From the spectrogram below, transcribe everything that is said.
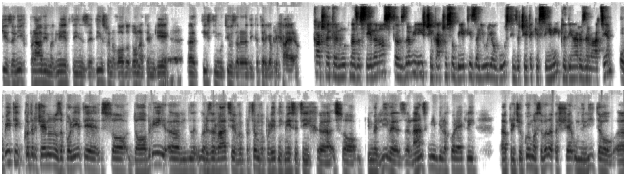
ki je za njih pravi magnet in z edinstveno vodo Donat MG tisti motiv, zaradi katerega prihajajo kakšna je trenutna zasedenost eh, zdravilišč in kakšni so obeti za julij, august in začetek jeseni, glede na rezervacije? Obeti, kot rečeno, za poletje so dobri. Rezervacije, v, predvsem v poletnih mesecih, eh, so primerljive z lanskimi, bi lahko rekli. Eh, pričakujemo seveda še umilitev uh,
